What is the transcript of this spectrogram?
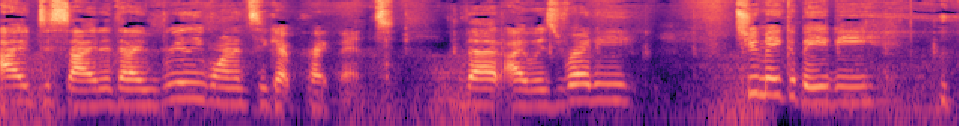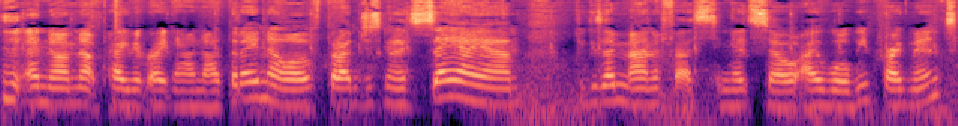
I decided that I really wanted to get pregnant. That I was ready to make a baby. and no, I'm not pregnant right now, not that I know of, but I'm just gonna say I am because I'm manifesting it, so I will be pregnant.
